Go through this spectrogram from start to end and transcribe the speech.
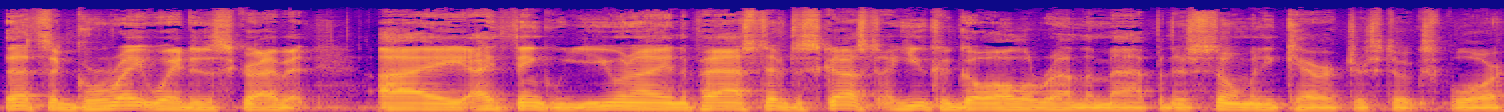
that's a great way to describe it. I I think you and I in the past have discussed you could go all around the map, and there's so many characters to explore.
